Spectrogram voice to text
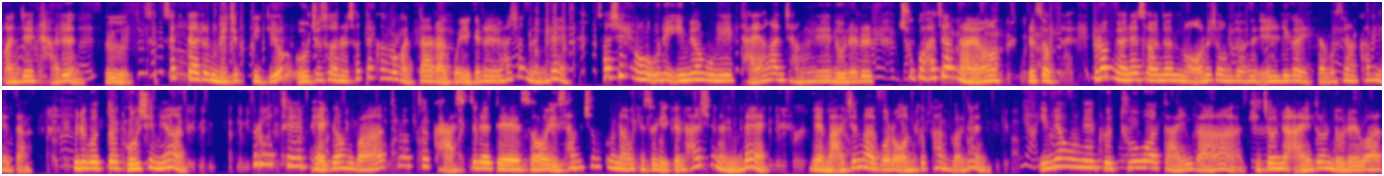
완전히 다른 그 색다른 뮤직비디오 우주선을 선택한 것 같다라고 얘기를 하셨는데 사실 뭐 우리 이명웅이 다양한 장르의 노래를 추구하잖아요. 그래서 그런 면에서는 뭐 어느 정도는 일리가 있다고 생각합니다. 그리고 또 보시면 트로트의 배경과 트로트 가수들에 대해서 이 삼촌분하고 계속 얘기를 하시는데, 이제 마지막으로 언급한 거는 임영웅의 그 두어 다이가 기존의 아이돌 노래와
